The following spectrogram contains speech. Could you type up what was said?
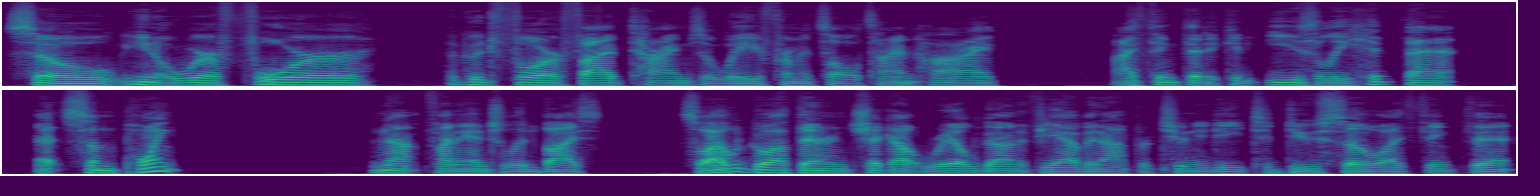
So, you know, we're four, a good four or five times away from its all time high. I think that it could easily hit that at some point. Not financial advice. So I would go out there and check out Railgun if you have an opportunity to do so. I think that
